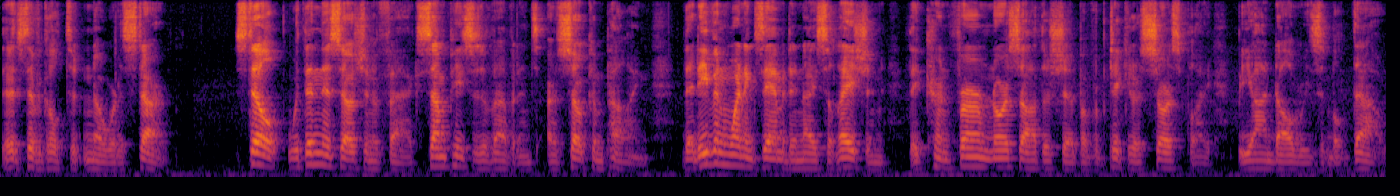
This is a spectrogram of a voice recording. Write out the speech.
that it's difficult to know where to start. Still, within this ocean of facts, some pieces of evidence are so compelling that even when examined in isolation, they confirm North's authorship of a particular source play beyond all reasonable doubt.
